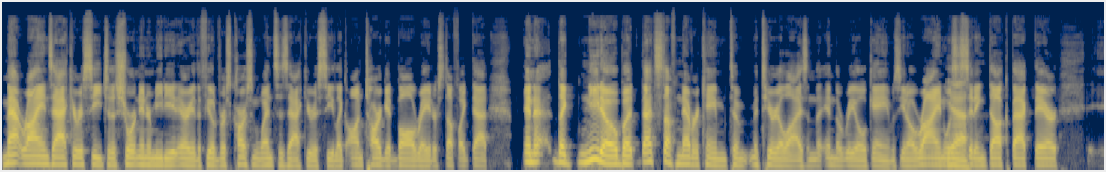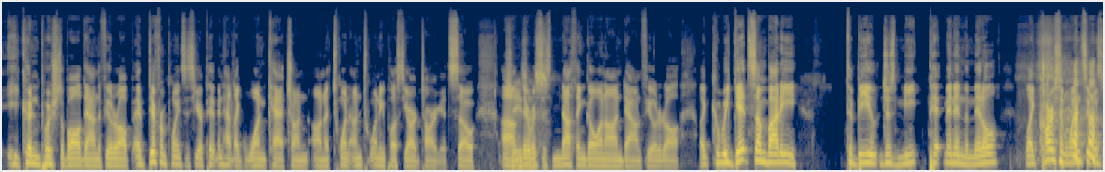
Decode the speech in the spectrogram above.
Matt Ryan's accuracy to the short and intermediate area of the field versus Carson Wentz's accuracy, like on target ball rate or stuff like that? And uh, like Nito, but that stuff never came to materialize in the in the real games. You know, Ryan was yeah. a sitting duck back there he couldn't push the ball down the field at all. At different points this year, Pittman had like one catch on on a 20 on 20 plus yard targets. So um, there was just nothing going on downfield at all. Like, could we get somebody to be just meet Pittman in the middle? Like Carson Wentz, it was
